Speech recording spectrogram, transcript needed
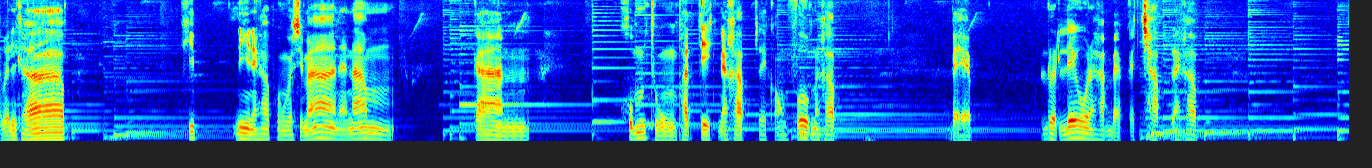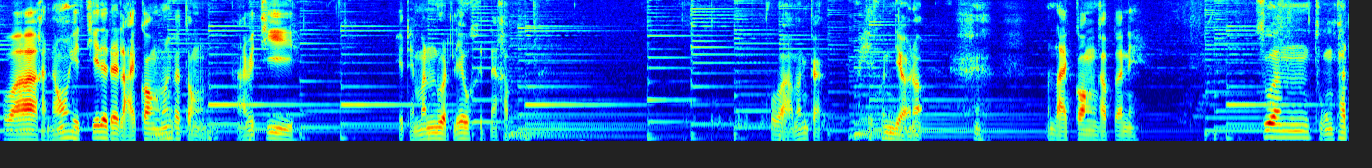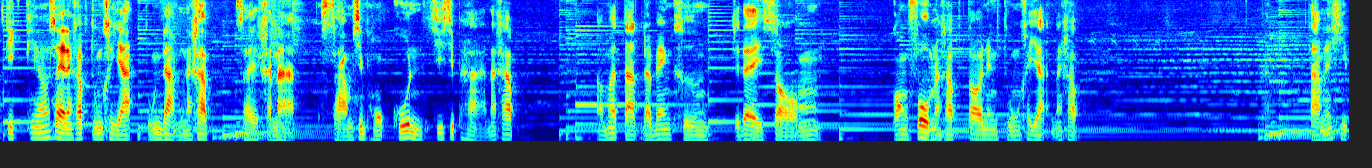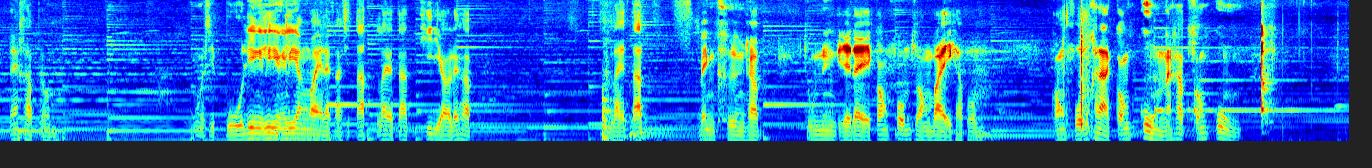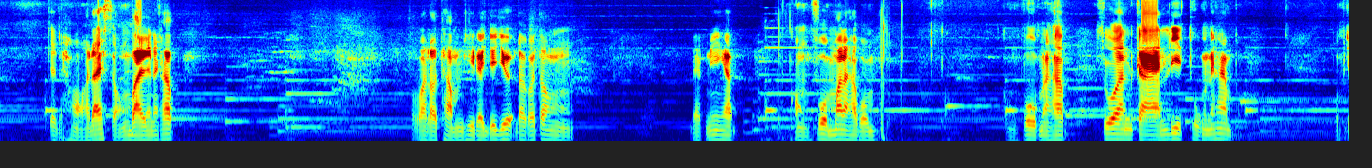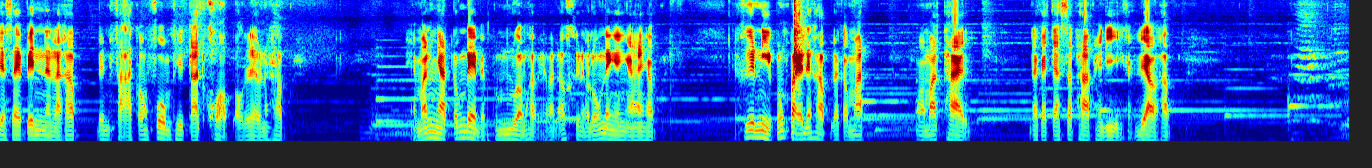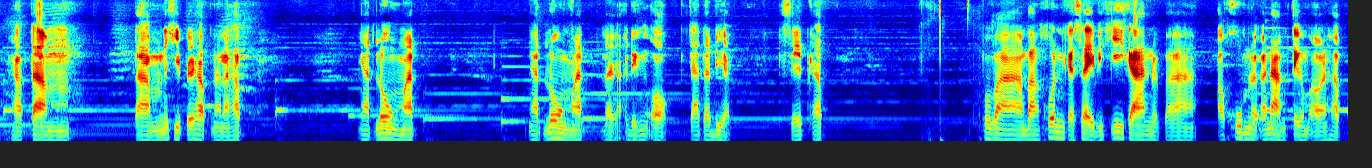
สวัสดีครับ คลิปนี้นะครับ ผมก็สิมาแนะนำการคุ้มถุงพลาสติกนะครับ ใส่กล่องโฟมนะครับ แบบรวดเร็วนะครับ แบบกระชับนะครับ เพราะว่าขันน้องเฮ็ดที่ได้หลายกล่องมันก็ต้องหาวิธีเฮ็ดให้มันรวดเร็วขึ้นนะครับ เพราะว่ามันก็เฮ็ดคนเดียวเนาะมันหลายกล่องครับตอนนี้ ส่วนถุงพลาสติกที่เราใส่นะครับ ถุงขยะถุงดำนะครับ ใส่ขนาด 36คูณ45นะครับ เอามาตัดแล้วแบ่งครึ่งจะได้ 2กองโฟมนะครับ ต่อหนึ่งถุงขยะนะครับ ตามในคลิปนะครับผมผมก็สิปูเรียงเรียงเรียงไว้แล้วก็สิตัดไล่ตัดที่เดียวเลยครับไล่ตัดแบ่งครึ่งครับถุงหนึ่งจะได้กองโฟมสองใบครับผมกองโฟมขนาดกองกุ้งนะครับกองกุ้ง จะห่อได้สองใบนะครับ ราะว่าเราทำทีละเยอะๆเราก็ต้องแบบนี้ครับกล่องโฟมมาแล้วครับผมกล่องโฟมนะครับ ส่วนการรีดถุงนะครับ ผมจะใส่เป็นนั่นแหละครับ เป็นฝากล่องโฟมที่ตัดขอบออกแล้วนะครับให้มันงัดต้องได้แบบรวมๆครับให้มันเอาขึ้นเอาลงได้ง่ายๆครับคือหนีบลงไปเลยครับ แล้วก็มัดหัวมัดท้ายแล้วก็จัดสภาพให้ดีกับเรียวครับครับตามตามในคลิปเลยครับนั่นนะครับ งัดลงมัด งัดลงมัดแล้วก็ดึงออก จัดระเบียบเซตครับ เพราะว่าบางคนก็ใส่วิธีการแบบว่าเอาคุ้มแล้วก็น้ำเติมเอานะครับ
